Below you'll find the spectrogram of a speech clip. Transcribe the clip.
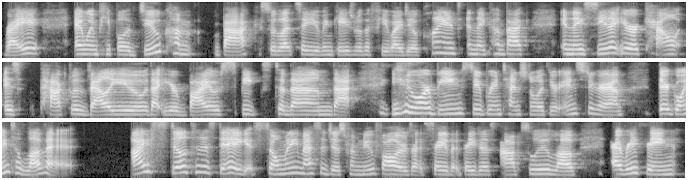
right? And when people do come back, so let's say you've engaged with a few ideal clients and they come back and they see that your account is packed with value, that your bio speaks to them, that you are being super intentional with your Instagram, they're going to love it. I still to this day get so many messages from new followers that say that they just absolutely love everything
